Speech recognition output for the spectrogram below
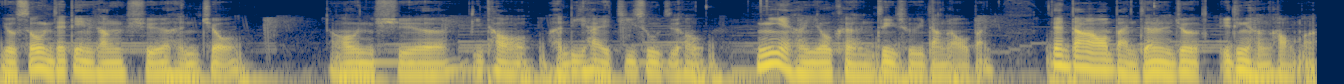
有时候你在电商学了很久，然后你学了一套很厉害的技术之后，你也很有可能自己出去当老板。但当老板真的就一定很好吗？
